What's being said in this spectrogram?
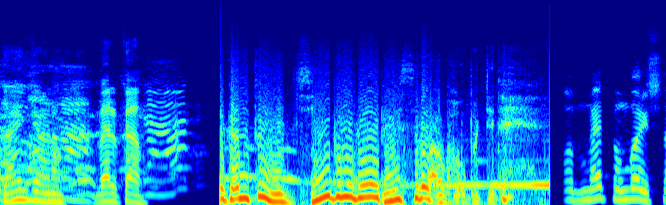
ಥ್ಯಾಂಕ್ ಯು ಅಣ್ಣ. ವೆಲ್ಕಮ್ ಒಮ್ಮೆ ತುಂಬಾ ಇಷ್ಟ.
